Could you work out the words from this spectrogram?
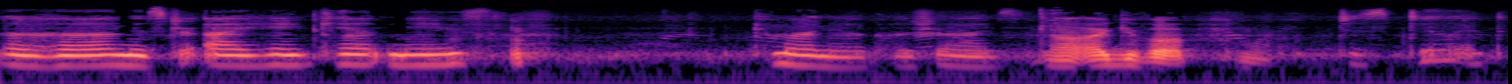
Uh huh, Mr. I hate Cantonese. Come on now, close your eyes. No, I give up. Come on. Just do it.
